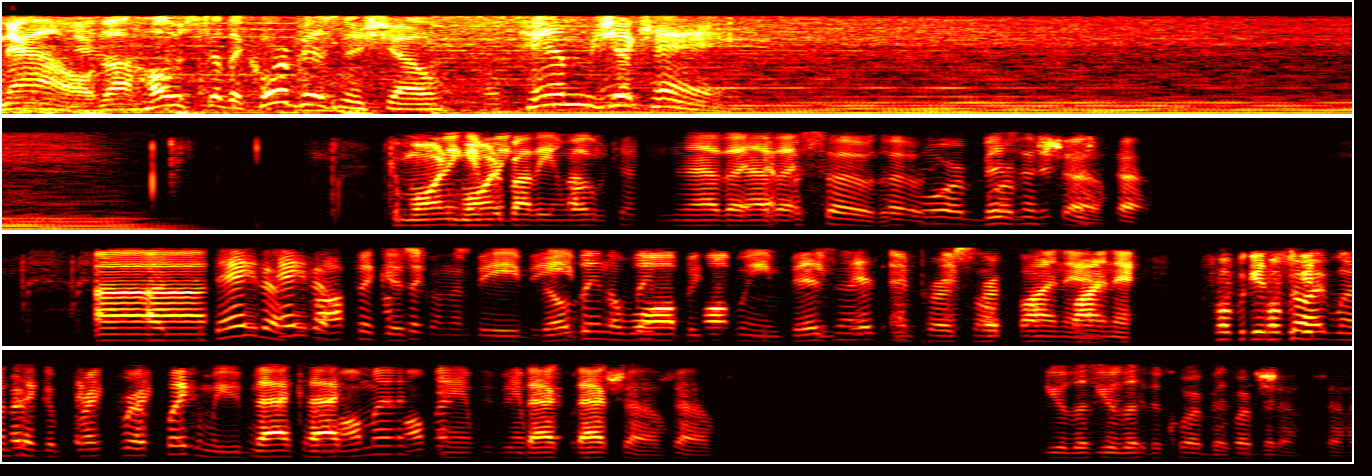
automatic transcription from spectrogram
Now, the host of the Core Business Show, Tim Jacquet. Good morning, everybody, and welcome to another episode of the Core Business Show. Uh, today, the topic is going to be building the wall between business and personal finance. Before we get started, we're going to take a break real quick, and we'll be back in a moment, and we'll be back with the show. You listen to the Core Business Show.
